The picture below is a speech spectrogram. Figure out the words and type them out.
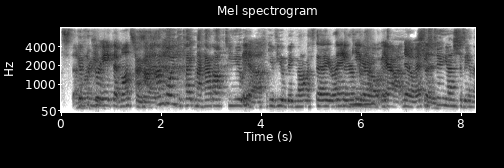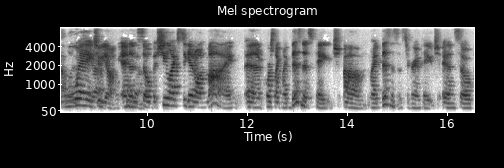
just, I don't want to create that monster. I, am going to take my hat off to you. and yeah. give you a big namaste right Thank there. you. Yeah. No, that's she's a, too young to be in that list. way Yeah. too young and Yeah. so but she likes to get on mine and of course like my business page um my business instagram page and so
